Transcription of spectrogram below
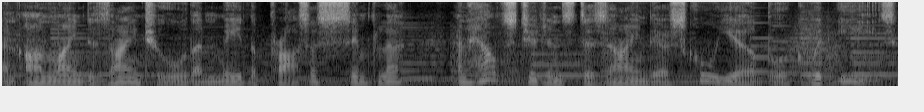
an online design tool that made the process simpler and helped students design their school yearbook with ease.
